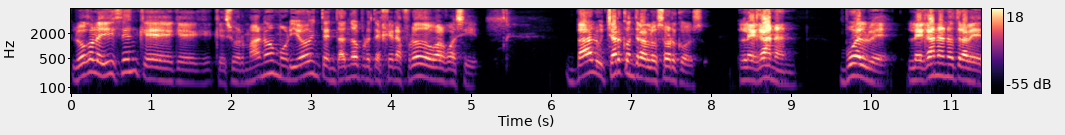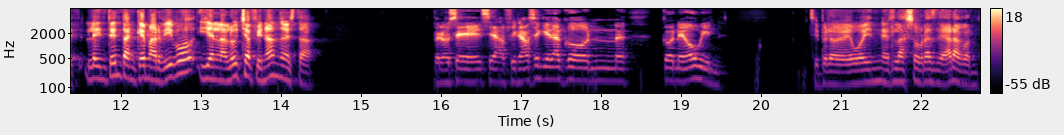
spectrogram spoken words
Luego le dicen que, que- que su hermano murió intentando proteger a Frodo o algo así. Va a luchar contra los orcos, le ganan, vuelve, le ganan otra vez, le intentan quemar vivo y en la lucha final no está. Pero se, se- al final se queda con, con Eowyn. Sí, pero Eowyn es las obras de Aragorn.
